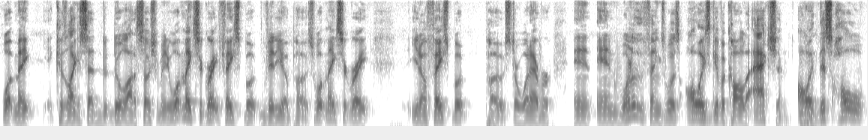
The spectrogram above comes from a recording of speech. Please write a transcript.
what make because, like I said, do, do a lot of social media. What makes a great Facebook video post? What makes a great, you know, Facebook post or whatever? And and one of the things was always give a call to action. Always this whole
